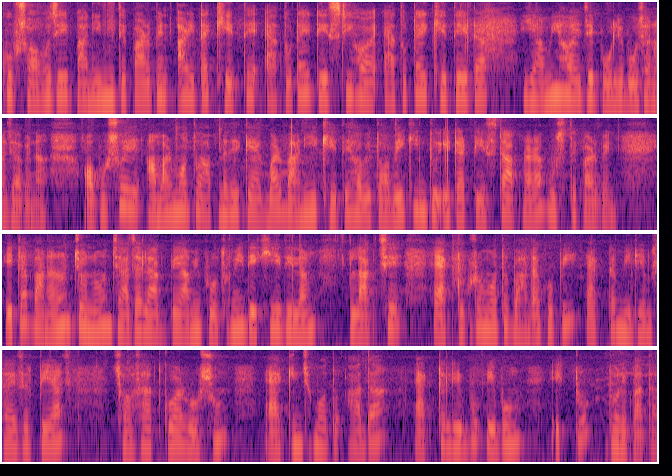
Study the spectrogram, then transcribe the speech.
খুব সহজেই বানিয়ে নিতে পারবেন। আর এটা খেতে এতটাই টেস্টি হয়, এতটাই খেতে এটা ইয়ামি হয় যে বলে বোঝানো যাবে না। অবশ্যই আমার মতো আপনাদেরকে একবার বানিয়ে খেতে হবে, তবেই কিন্তু এটার টেস্টটা আপনারা বুঝতে পারবেন। এটা বানানোর জন্য যা যা লাগবে আমি প্রথমেই দেখিয়ে দিলাম। লাগছে এক টুকরো মতো বাঁধাকপি, একটা মিডিয়াম সাইজের পেঁয়াজ ছ সাত কোয়া রসুন, এক ইঞ্চ মতো আদা, একটা লেবু এবং একটু ধনে পাতা।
